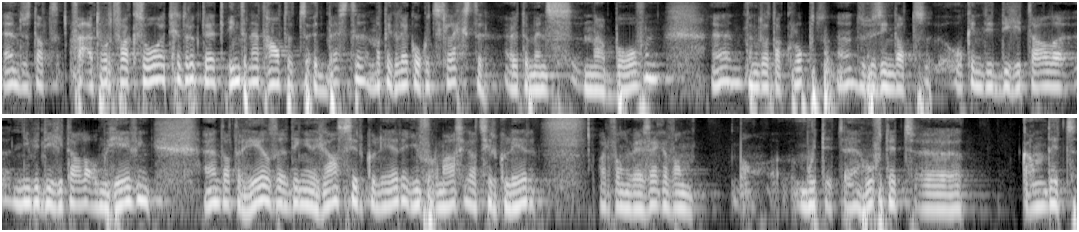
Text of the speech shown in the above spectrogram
En dus dat, het wordt vaak zo uitgedrukt, het internet haalt het, het beste, maar tegelijk ook het slechtste uit de mens naar boven. Ik denk dat dat klopt. Dus we zien dat ook in die digitale, nieuwe digitale omgeving, dat er heel veel dingen gaan circuleren, informatie informatie gaat circuleren waarvan wij zeggen van, bon, moet dit, hè, hoeft dit, uh, kan dit.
